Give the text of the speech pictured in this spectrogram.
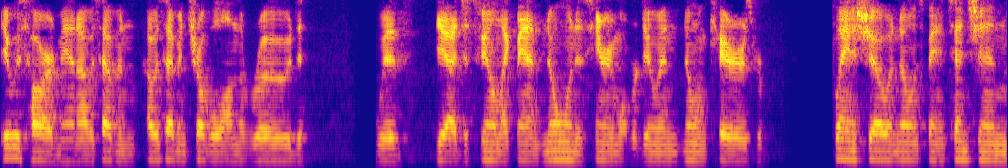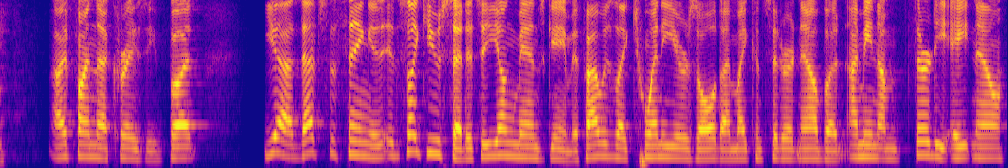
it was hard, man. I was having, I was having trouble on the road with, yeah, just feeling like, man, no one is hearing what we're doing, no one cares. We're playing a show and no one's paying attention. I find that crazy, but. Yeah, that's the thing. It's like you said, it's a young man's game. If I was like 20 years old, I might consider it now, but I mean, I'm 38 now.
